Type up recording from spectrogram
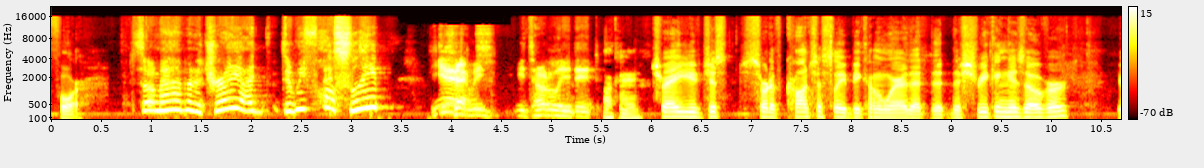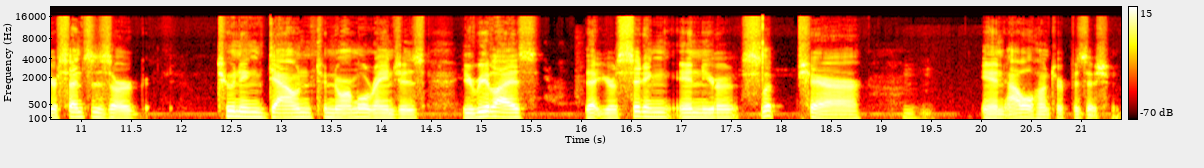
four. Something happened to Trey. I did we fall asleep? yeah, Six. we we totally did. Okay. Trey, you've just sort of consciously become aware that the, the shrieking is over. Your senses are tuning down to normal ranges. You realize that you're sitting in your slip chair in owl hunter position.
